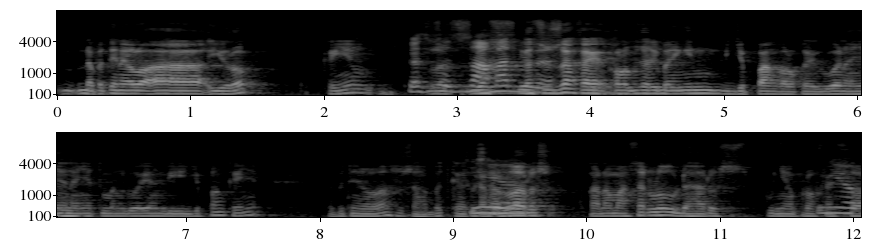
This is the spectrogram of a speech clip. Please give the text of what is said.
dapetin LOA Europe kayaknya Gak susah-susah nggak- amat nggak gitu ya? susah kayak kalau misalnya dibandingin di Jepang kalau kayak gue nanya-nanya teman gue yang di Jepang kayaknya dapetin LOA susah banget kayak karena Iya. lu harus karena master lu udah harus punya profesor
